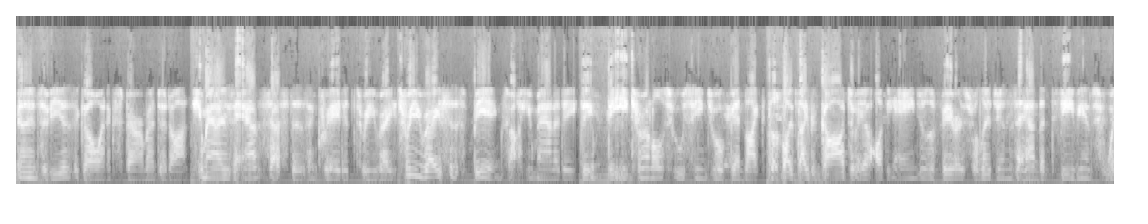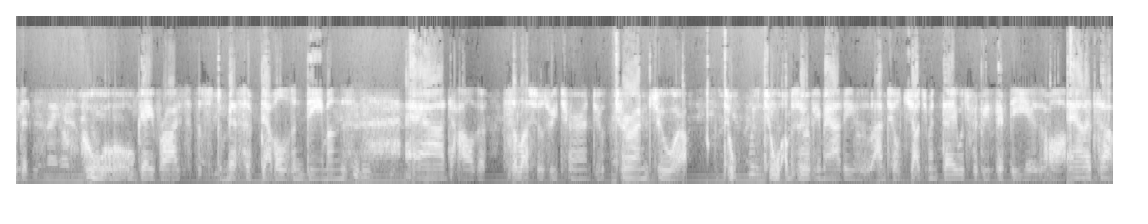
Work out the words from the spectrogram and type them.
millions of years ago and experimented on humanity's ancestors and created three race, three races of beings on humanity. The the Eternals, who seem to have been like like, like the gods or, or the angels of various religions, and the deviants who were the, who, who gave rise to the myths of devils and demons, and how the Celestials returned to turn to. Uh, to to observe humanity until Judgment Day, which would be 50 years off, and it's uh,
